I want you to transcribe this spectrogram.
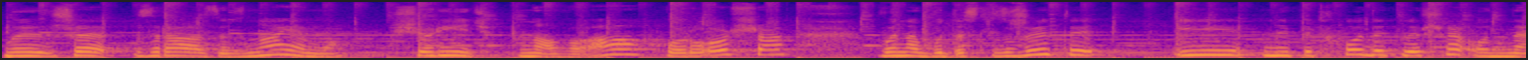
Ми вже зразу знаємо, що річ нова, хороша, вона буде служити і не підходить лише одне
